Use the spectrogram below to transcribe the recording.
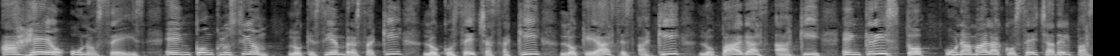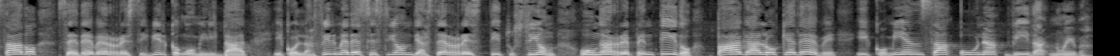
Ageo 1:6. En conclusión, lo que siembras aquí, lo cosechas aquí, lo que haces aquí, lo pagas aquí. En Cristo, una mala cosecha del pasado se debe recibir con humildad y con la firme decisión de hacer restitución. Un arrepentido paga lo que debe y comienza una vida nueva.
